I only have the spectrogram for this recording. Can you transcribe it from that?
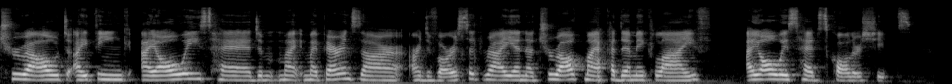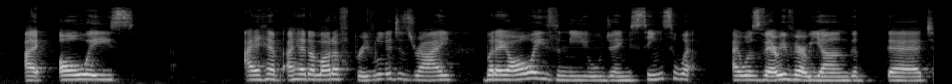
throughout i think i always had my, my parents are are divorced right? And uh, throughout my academic life i always had scholarships. I always i have i had a lot of privileges right but I always knew, James, since I was very, very young, that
